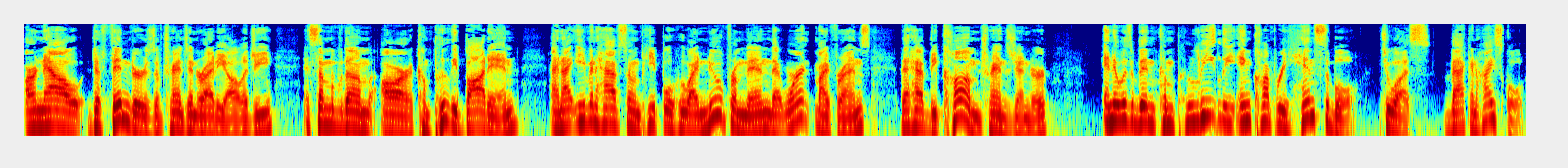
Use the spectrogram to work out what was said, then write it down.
are now defenders of transgender ideology, and some of them are completely bought in. And I even have some people who I knew from then that weren't my friends that have become transgender, and it was been completely incomprehensible to us back in high school.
